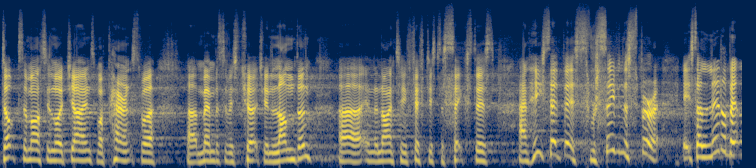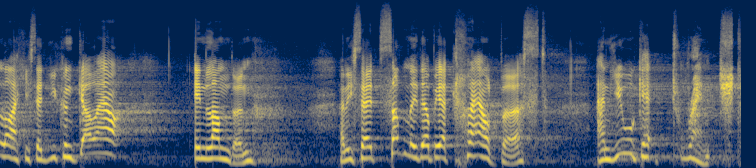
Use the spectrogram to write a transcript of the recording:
Dr. Martyn Lloyd-Jones, my parents were uh, members of his church in London uh, in the 1950s to 60s. And he said this receiving the Spirit, it's a little bit like, he said, you can go out in London, and he said, suddenly there'll be a cloud burst, and you will get drenched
